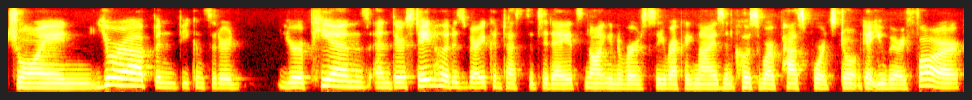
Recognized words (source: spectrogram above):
join Europe and be considered Europeans, and their statehood is very contested today. It's not universally recognized, and Kosovar passports don't get you very far.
